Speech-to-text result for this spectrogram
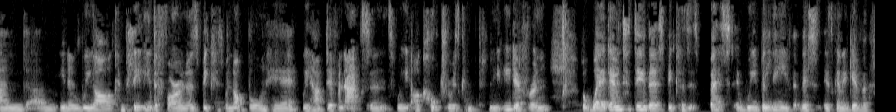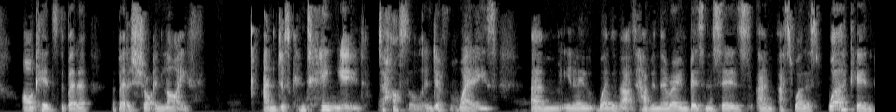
And um, you know we are completely the foreigners because we're not born here. We have different accents. We our culture is completely different. But we're going to do this because it's best we believe that this is going to give our kids the better a better shot in life and just continued to hustle in different ways. Um, you know, whether that's having their own businesses um, as well as working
